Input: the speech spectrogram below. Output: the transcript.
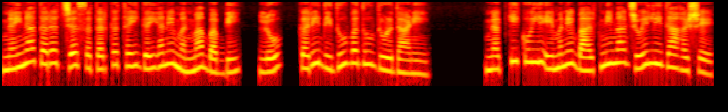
નૈના તરત જ સતર્ક થઈ ગઈ અને મનમાં બબડી, લો, કરી દીધું બધું ધૂળધાણી નક્કી કોઈ એમને બાલ્કનીમાં જોઈ લીધા હશે.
